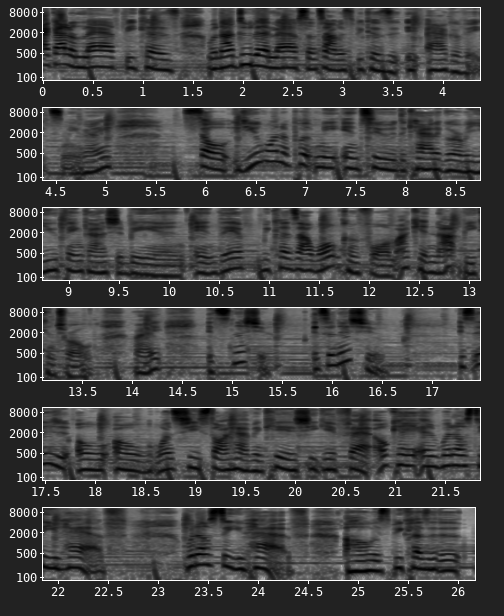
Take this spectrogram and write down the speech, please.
I gotta laugh because when I do that laugh, sometimes it's because it, it aggravates me, right? So you want to put me into the category you think I should be in, and there because I won't conform, I cannot be controlled, right? It's an issue. It's an issue. It's an issue. Oh, oh. Once she start having kids, she get fat. Okay, and what else do you have? What else do you have? Oh, it's because of the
